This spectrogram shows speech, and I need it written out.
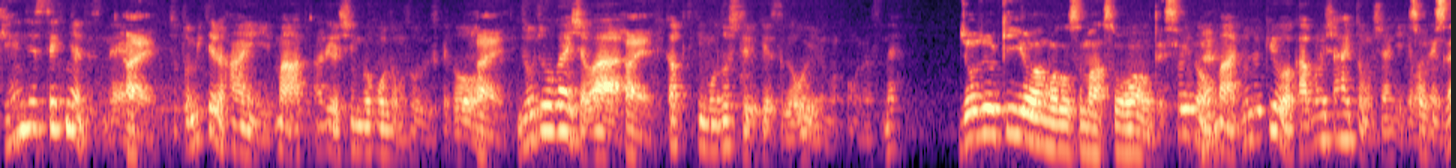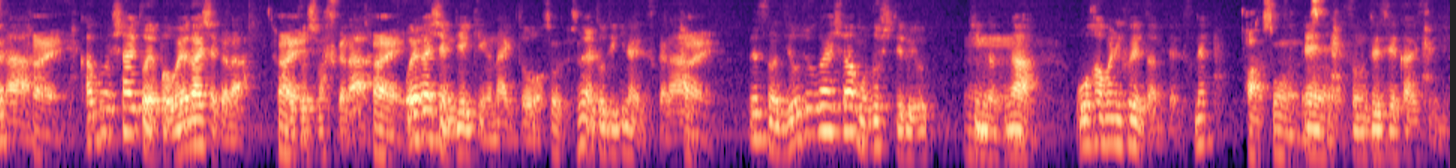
現実的にはですね、はい。ちょっと見てる範囲、まあ、あるいは新聞報道もそうですけど、はい。上場会社ははい、比較的戻しているケースが多いと思いますね。上場企業は戻す。まあそうですそういうのを、よね、まあ、上場企業は株主配当もしなきゃいけませんから、はい。株主配当はやっぱ親会社から配はい。当しますから、はい親会社に利益がないと配当できないですから、はい。ですので上場会社は戻している金額が大幅に増えたみたいですね、あそうなんえですか、えその税制改正によ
